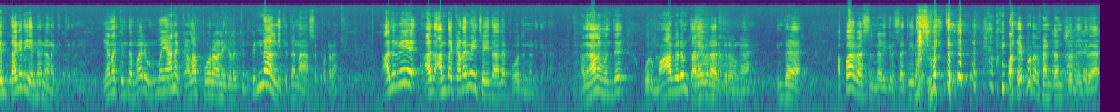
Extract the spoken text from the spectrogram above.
என் தகுதி என்னன்னு எனக்கு தெரியும். எனக்கு இந்த மாதிரி உண்மையான களப்போராளிகளுக்கு பின்னால் நிற்கத்தான் நான் ஆசைப்படுறேன். அதுவே அது அந்த கடமையை செய்தாலே போதும்னு நினைக்கிறேன். அதனால் வந்து ஒரு மாபெரும் தலைவராக இருக்கிறவங்க இந்த அப்பா வேஷத்தில் நடிக்கிற சத்யராஜ் பார்த்து பயப்பட வேண்டாம்னு சொல்லியிருக்கிறேன்.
